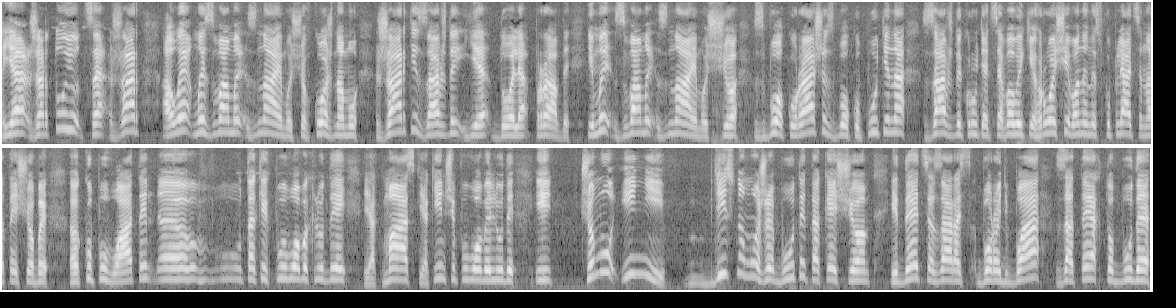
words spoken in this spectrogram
Я жартую, це жарт, але ми з вами знаємо, що в кожному жарті завжди є доля правди. І ми з вами знаємо, що з боку Раші, з боку Путіна завжди крутяться великі гроші. Вони не скупляться на те, щоб е, купувати е, таких впливових людей, як Маск, як інші впливові люди. І чому і ні? Дійсно може бути таке, що йдеться зараз боротьба за те, хто буде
